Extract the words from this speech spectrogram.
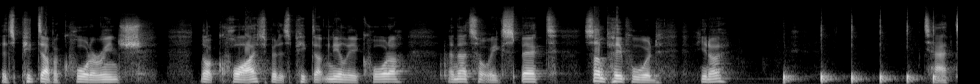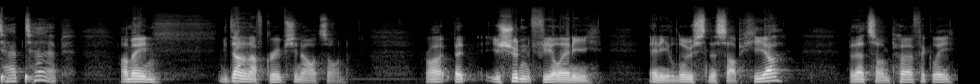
it's picked up a quarter inch not quite, but it's picked up nearly a quarter, and that's what we expect. Some people would, you know, tap, tap, tap. I mean, you've done enough grips, you know it's on, right? But you shouldn't feel any any looseness up here, but that's on perfectly.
